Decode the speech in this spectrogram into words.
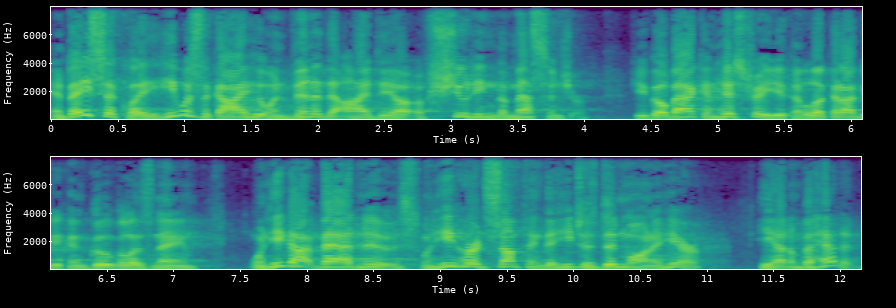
and basically, he was the guy who invented the idea of shooting the messenger. If you go back in history, you can look it up, you can Google his name. When he got bad news, when he heard something that he just didn't want to hear, he had him beheaded.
